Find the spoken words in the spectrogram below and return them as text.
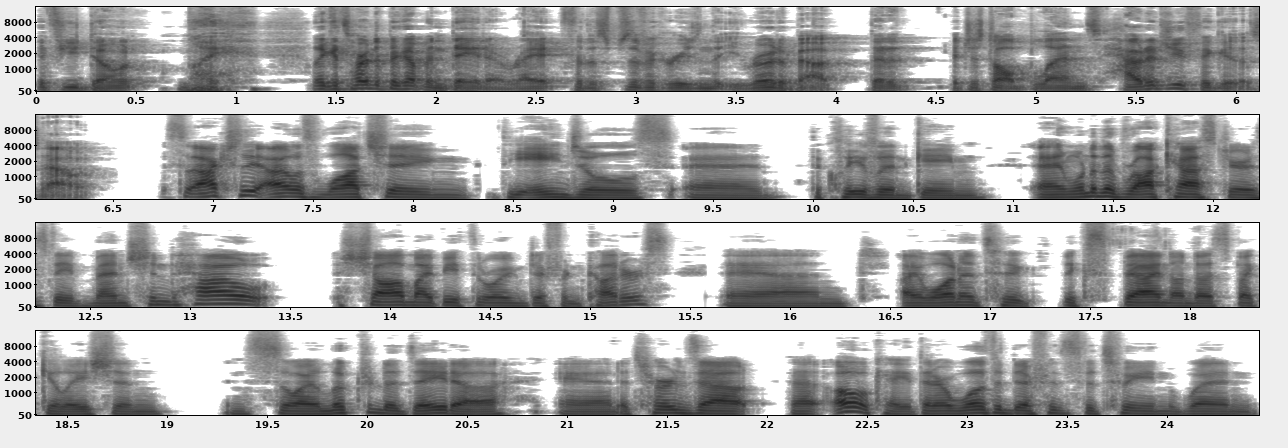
if you don't like like it's hard to pick up in data, right? For the specific reason that you wrote about, that it, it just all blends. How did you figure this out? So actually I was watching the Angels and the Cleveland game and one of the broadcasters they mentioned how Shaw might be throwing different cutters. And I wanted to expand on that speculation. And so I looked at the data, and it turns out that, oh, okay, there was a difference between when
